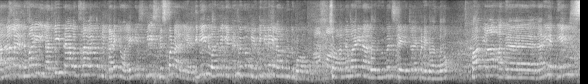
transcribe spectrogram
அதனால இந்த மாதிரி லக்கி டிராவல்ஸ்லாம் வேற உங்களுக்கு கிடைக்கும். லேடிஸ் ப்ளீஸ் மிஸ் பண்ணாதீங்க. திடீர்னு வருவீங்க ட்ரிப்புக்கு உங்களுக்கு டிக்கெட்டே இல்லாம கூட்டு போவாங்க. ஸோ அந்த ஒரு உமன்ஸ் டே என்ஜாய் பண்ணிட்டு வந்தோம். பார்க்கலாம் அங்க நிறைய கேம்ஸ்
